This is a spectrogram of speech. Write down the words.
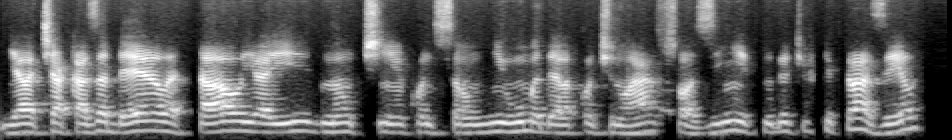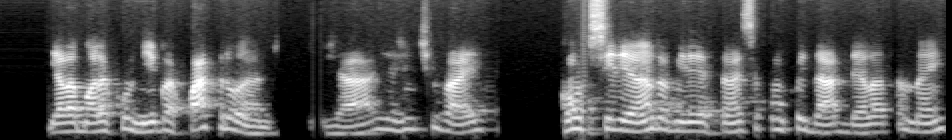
E ela tinha a casa dela e tal, e aí não tinha condição nenhuma dela continuar sozinha e tudo, eu tive que trazê-la, e ela mora comigo há quatro anos já, e a gente vai conciliando a militância com o cuidado dela também.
